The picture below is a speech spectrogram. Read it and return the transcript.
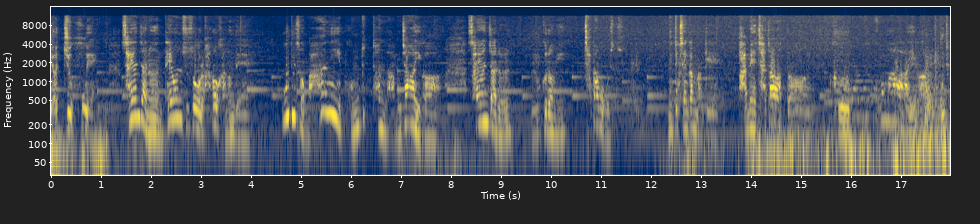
몇 주 후에 사연자는 퇴원 수속을 하러 가는데 어디서 많이 본 듯한 남자아이가 사연자를 물끄러미 쳐다보고 있었어. 문득 생각난 게 밤에 찾아왔던 그 꼬마 아이가 문득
